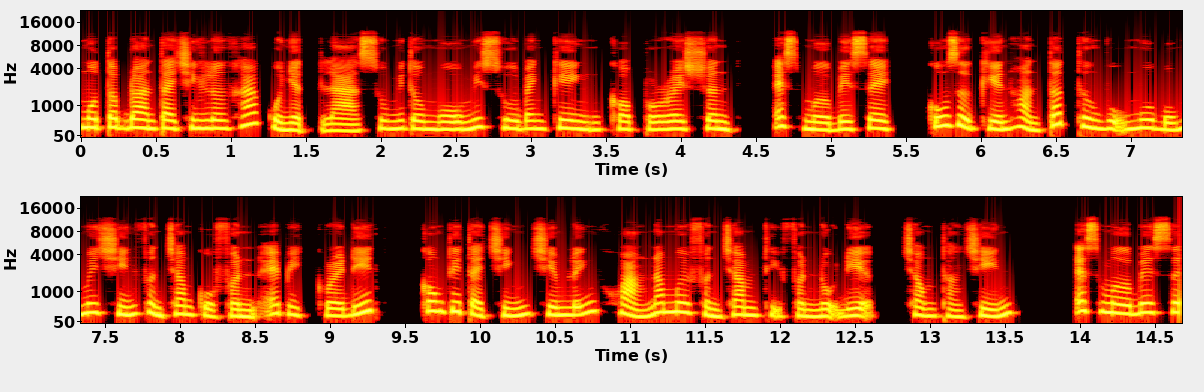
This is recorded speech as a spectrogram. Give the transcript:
Một tập đoàn tài chính lớn khác của Nhật là Sumitomo Mitsui Banking Corporation, SMBC, cũng dự kiến hoàn tất thương vụ mua 49% cổ phần FE Credit, công ty tài chính chiếm lĩnh khoảng 50% thị phần nội địa trong tháng 9. SMBC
